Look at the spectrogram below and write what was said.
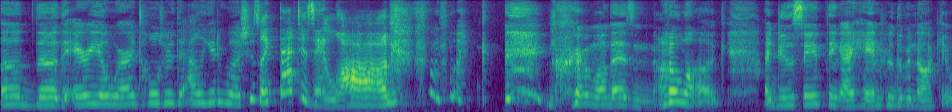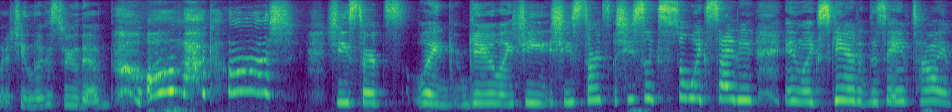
uh, the the area where I told her the alligator was. She's like, that is a log. I'm like, Grandma, that is not a log. I do the same thing. I hand her the binoculars. She looks through them. Oh my! She starts like getting like she she starts she's like so excited and like scared at the same time.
